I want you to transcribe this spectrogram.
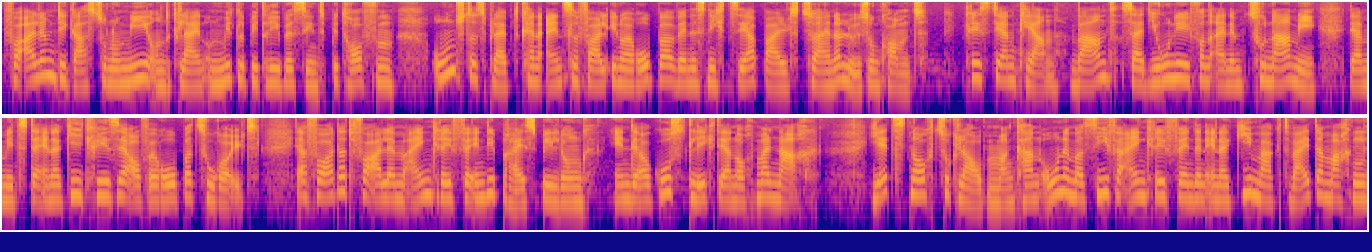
Vor allem die Gastronomie und Klein- und Mittelbetriebe sind betroffen. Und das bleibt kein Einzelfall in Europa, wenn es nicht sehr bald zu einer Lösung kommt. Christian Kern warnt seit Juni von einem Tsunami, der mit der Energiekrise auf Europa zurollt. Er fordert vor allem Eingriffe in die Preisbildung. Ende August legt er nochmal nach. Jetzt noch zu glauben, man kann ohne massive Eingriffe in den Energiemarkt weitermachen,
